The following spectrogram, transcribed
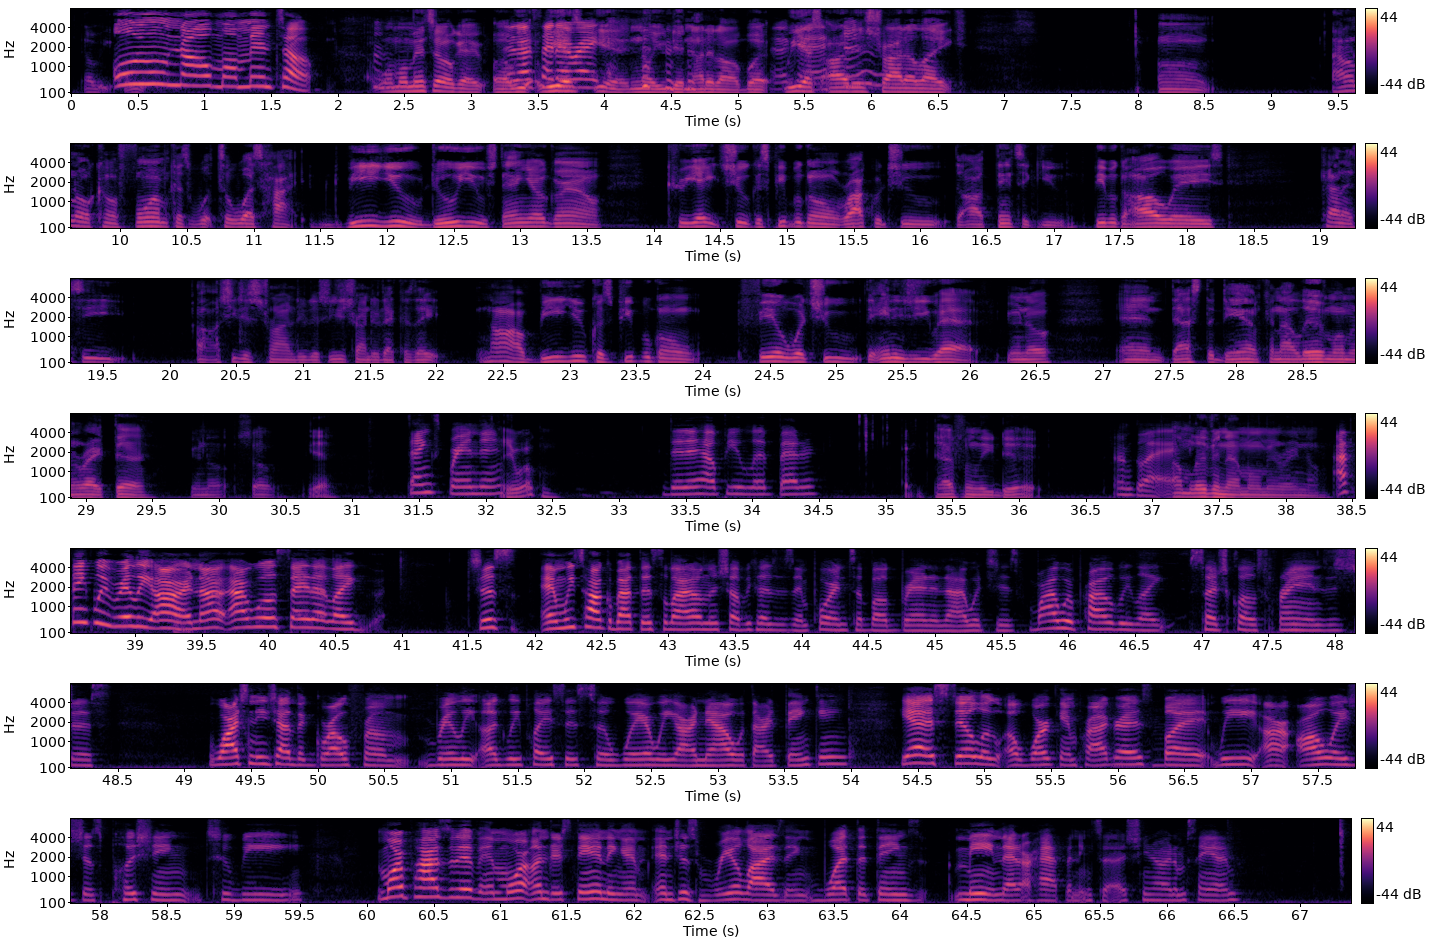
Oh, we- Uno momento. one memento. Okay. Uh, Did we, I say we that as, right? Yeah, no, you did not at all. But we as artists try to like, um, I don't know, conform because to what's hot. Be you, do you, stand your ground, create you, because people gonna rock with you, the authentic you. People can always kind of see, uh, she just trying to do this, she just trying to do that, because they, nah, be you, because people gonna feel what you, the energy you have, you know, and that's the damn can I live moment right there, you know. So yeah, Thanks, Brandon. you're welcome. Did it help you live better? I definitely did. I'm glad. I'm living that moment right now. I think we really are, and I, I will say that like just and we talk about this a lot on the show because it's important to both Brandon and I, which is why we're probably like such close friends. It's just watching each other grow from really ugly places to where we are now with our thinking. Yeah, it's still a, a work in progress, mm-hmm. but we are always just pushing to be more positive and more understanding and, and just realizing what the things mean that are happening to us. You know what I'm saying?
